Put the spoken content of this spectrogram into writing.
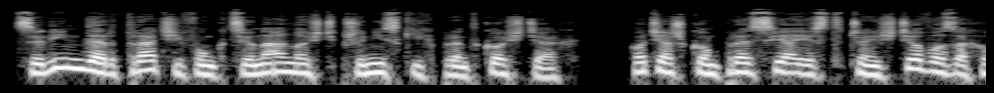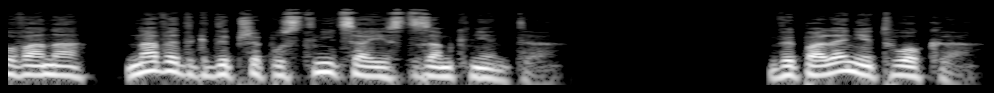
Cylinder traci funkcjonalność przy niskich prędkościach, chociaż kompresja jest częściowo zachowana, nawet gdy przepustnica jest zamknięta. Wypalenie tłoka.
